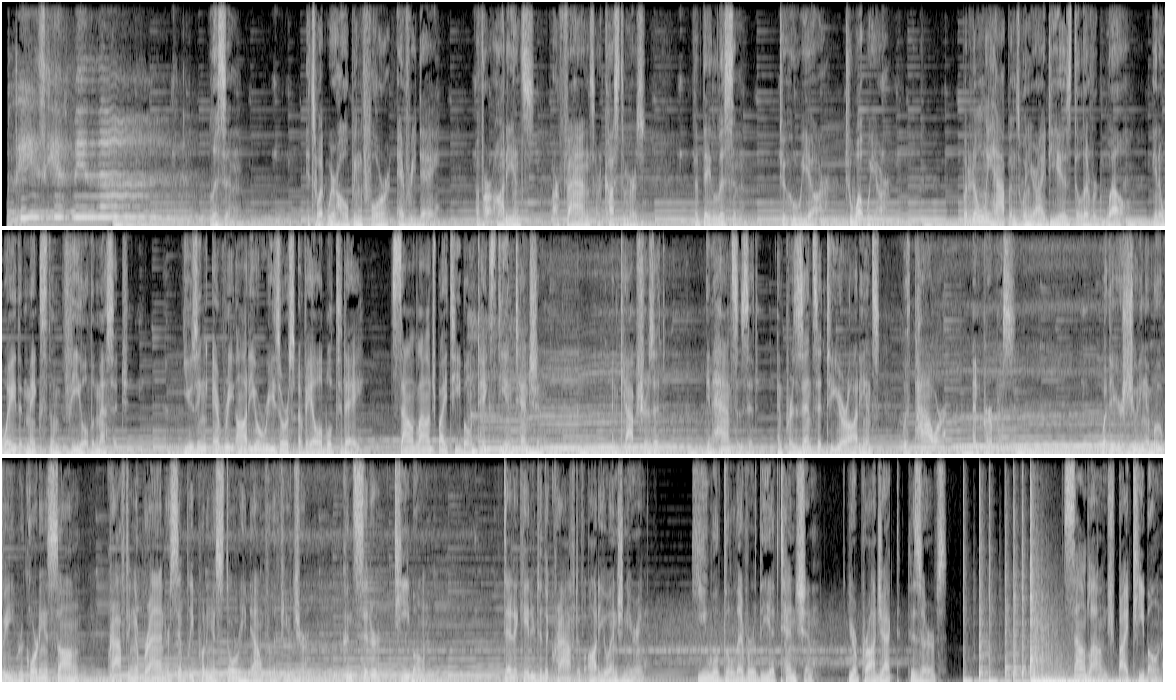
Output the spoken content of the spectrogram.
Please give me love. Listen, it's what we're hoping for every day of our audience, our fans, our customers, that they listen to who we are, to what we are. But it only happens when your idea is delivered well, in a way that makes them feel the message. Using every audio resource available today, Sound Lounge by T Bone takes the intention and captures it, enhances it, and presents it to your audience with power and purpose. Whether you're shooting a movie, recording a song, crafting a brand, or simply putting a story down for the future, consider T Bone, dedicated to the craft of audio engineering. He will deliver the attention your project deserves. Sound Lounge by T Bone.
